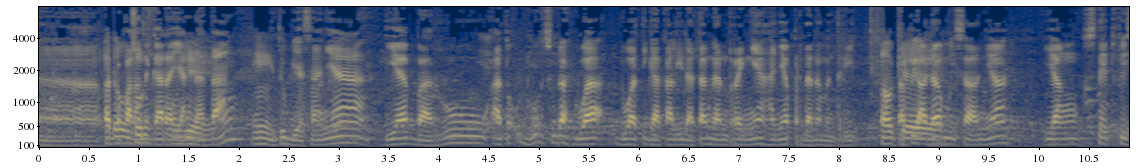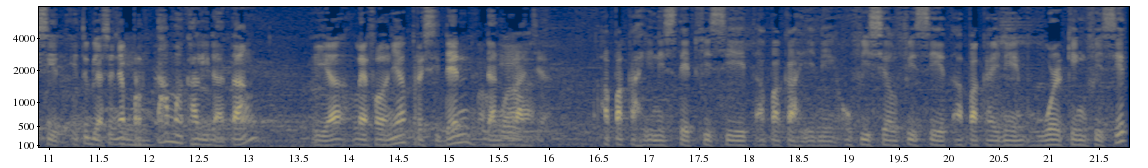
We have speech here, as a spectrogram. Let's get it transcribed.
uh, ada kepala unsur, negara yang okay. datang hmm. itu biasanya dia baru atau dua, sudah dua dua tiga kali datang dan ranknya hanya perdana menteri. Okay. Tapi ada misalnya yang state visit itu biasanya hmm. pertama kali datang ya levelnya presiden dan raja. Apakah ini state visit, apakah ini official visit, apakah ini working visit,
